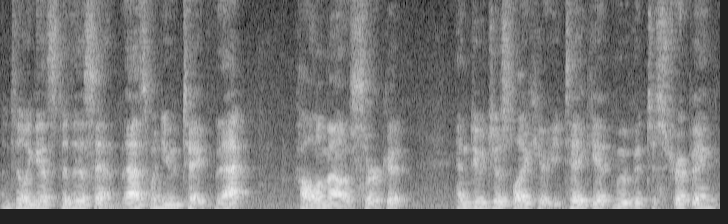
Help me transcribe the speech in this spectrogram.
until it gets to this end. That's when you take that column out of circuit and do just like here. You take it, move it to stripping,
